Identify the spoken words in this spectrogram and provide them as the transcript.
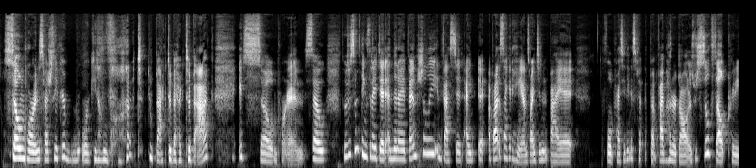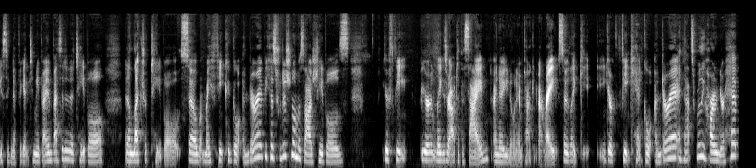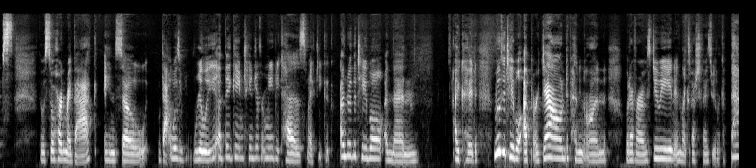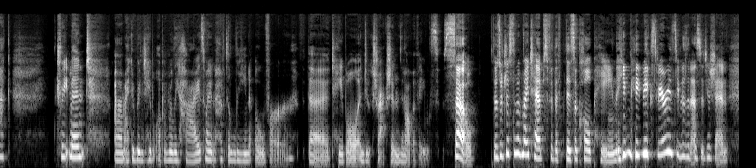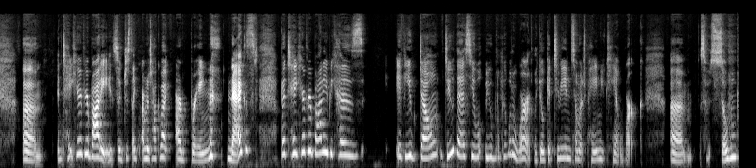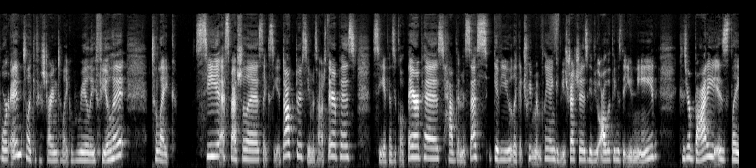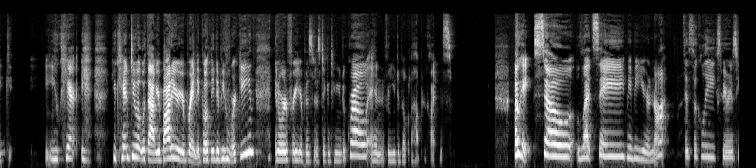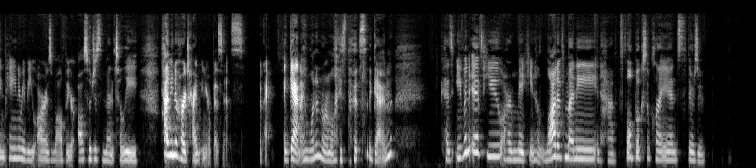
so important, especially if you're working a lot back to back to back. It's so important. So those are some things that I did, and then I eventually invested. I, I bought it secondhand, so I didn't buy it full price. I think it's about five hundred dollars, which still felt pretty significant to me. But I invested in a table, an electric table, so my feet could go under it because traditional massage tables, your feet your legs are out to the side. I know you know what I'm talking about, right? So like your feet can't go under it and that's really hard on your hips. It was so hard on my back. And so that was really a big game changer for me because my feet could go under the table and then I could move the table up or down depending on whatever I was doing. And like, especially if I was doing like a back treatment, um, I could bring the table up really high so I didn't have to lean over the table and do extractions and all the things. So, those are just some of my tips for the physical pain that you may be experiencing as an esthetician. Um, and take care of your body. So, just like I'm going to talk about our brain next, but take care of your body because if you don't do this, you will, you won't be able to work. Like you'll get to be in so much pain you can't work. Um, so it's so important. Like if you're starting to like really feel it, to like see a specialist, like see a doctor, see a massage therapist, see a physical therapist, have them assess, give you like a treatment plan, give you stretches, give you all the things that you need because your body is like you can't you can't do it without your body or your brain. They both need to be working in order for your business to continue to grow and for you to be able to help your clients. Okay, so let's say maybe you're not physically experiencing pain, or maybe you are as well, but you're also just mentally having a hard time in your business. Okay, again, I want to normalize this again because even if you are making a lot of money and have full books of clients, there's a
